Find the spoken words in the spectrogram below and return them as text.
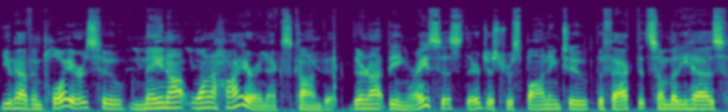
you have employers who may not want to hire an ex convict. They're not being racist, they're just responding to the fact that somebody has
